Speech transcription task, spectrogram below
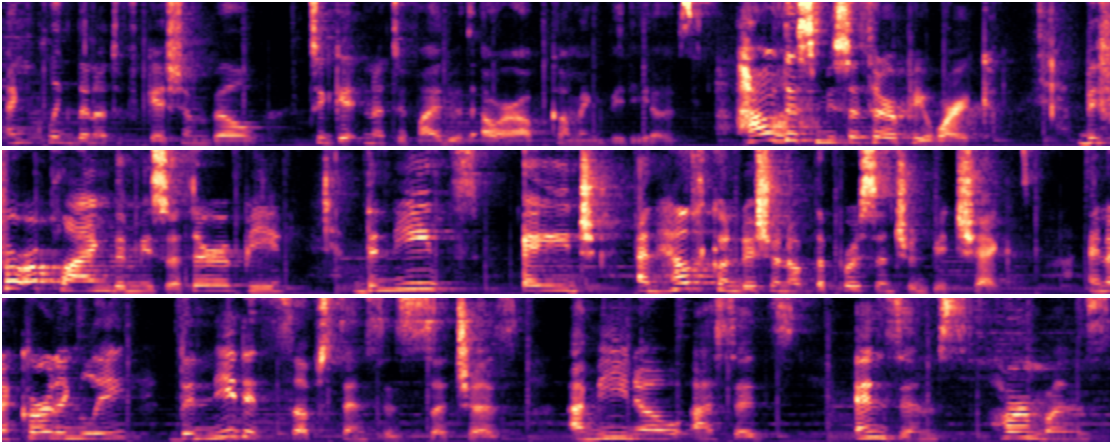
and click the notification bell to get notified with our upcoming videos. How does mesotherapy work? Before applying the mesotherapy, the needs, age, and health condition of the person should be checked and accordingly, the needed substances such as amino acids, enzymes, hormones,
